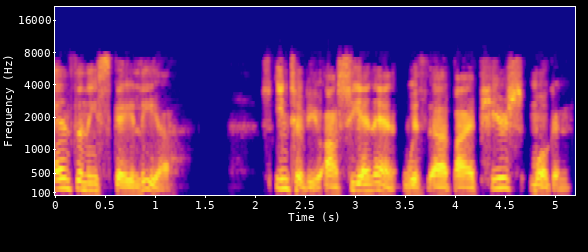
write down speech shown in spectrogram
Anthony Scalia interview on CNN with uh, by Piers Morgan,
